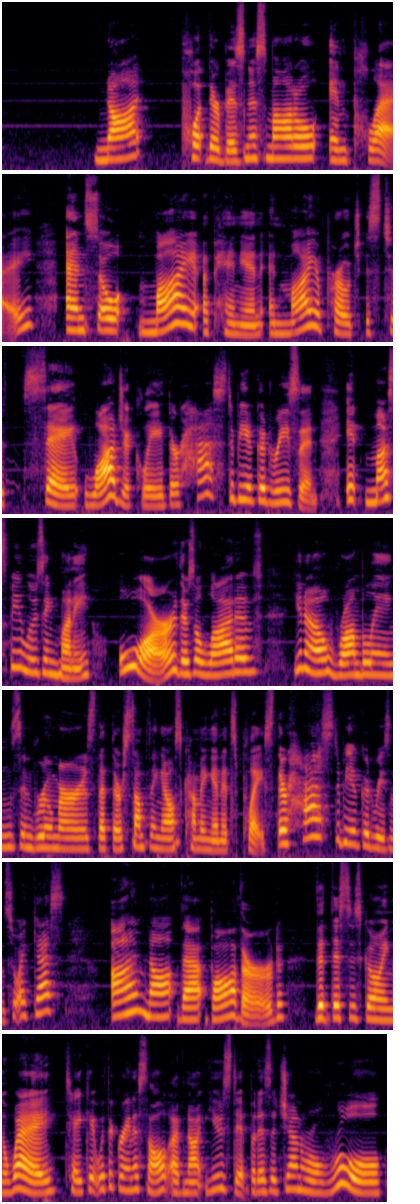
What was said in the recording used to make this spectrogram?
not put their business model in play. And so, my opinion and my approach is to say logically there has to be a good reason. It must be losing money, or there's a lot of you know, rumblings and rumors that there's something else coming in its place. There has to be a good reason. So I guess I'm not that bothered that this is going away. Take it with a grain of salt. I've not used it, but as a general rule,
